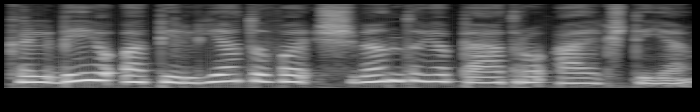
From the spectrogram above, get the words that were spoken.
kalbėjo apie Lietuvą Šventojo Petro aikštėje.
